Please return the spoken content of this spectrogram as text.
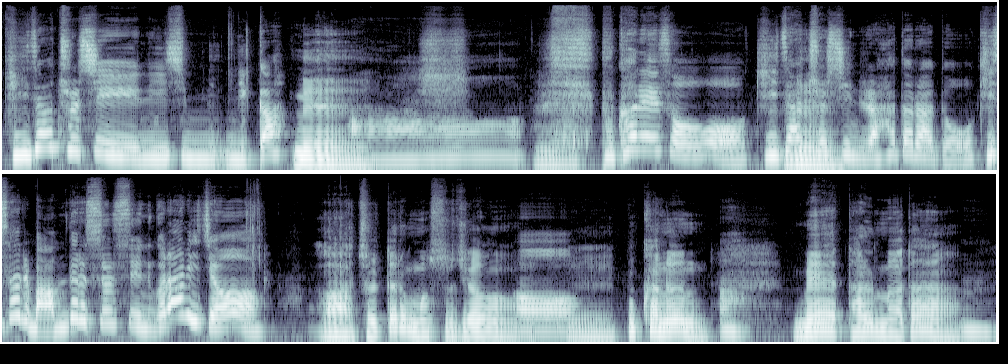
기자 출신이십니까? 네. 아, 네. 북한에서 기자 네. 출신이라 하더라도 기사를 마음대로 쓸 수 있는 건 아니죠. 아, 절대로 못 쓰죠. 어. 예. 북한은 어, 매 달마다 음.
